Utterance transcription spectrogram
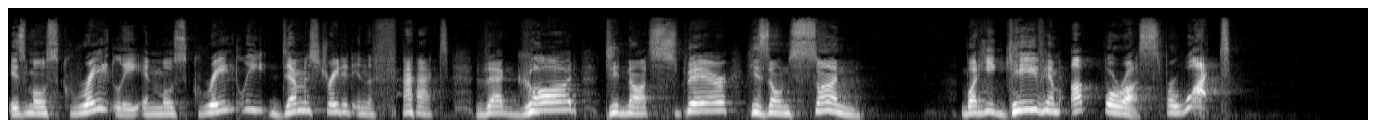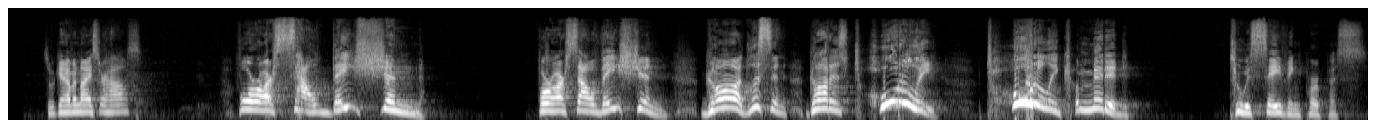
is most greatly and most greatly demonstrated in the fact that God did not spare his own son, but he gave him up for us. For what? So we can have a nicer house? For our salvation. For our salvation. God, listen, God is totally, totally committed to his saving purpose.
